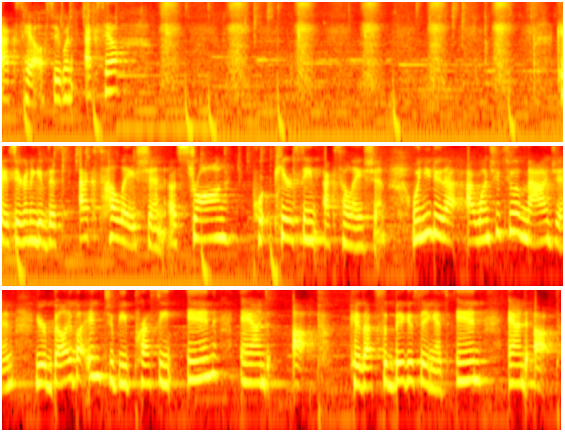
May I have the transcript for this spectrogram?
exhale. So you're going to exhale, Okay, so you're gonna give this exhalation, a strong piercing exhalation. When you do that, I want you to imagine your belly button to be pressing in and up. Okay, that's the biggest thing. It's in and up.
